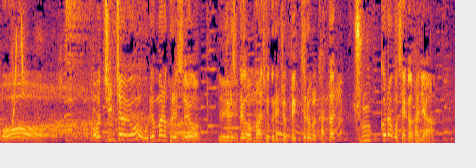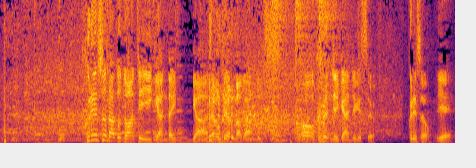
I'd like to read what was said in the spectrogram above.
오, 어, 진짜요? 우리 엄마는 그랬어요. 어, 예, 그래서 내가 저- 엄마한테 그랬죠. 팩트럭을 갖다 줄 거라고 생각하냐? 그래서 나도 너한테 얘기한다, 야. 우리 엄마가. 어, 그런 얘기 한 적 있어요. 그래서, 예.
